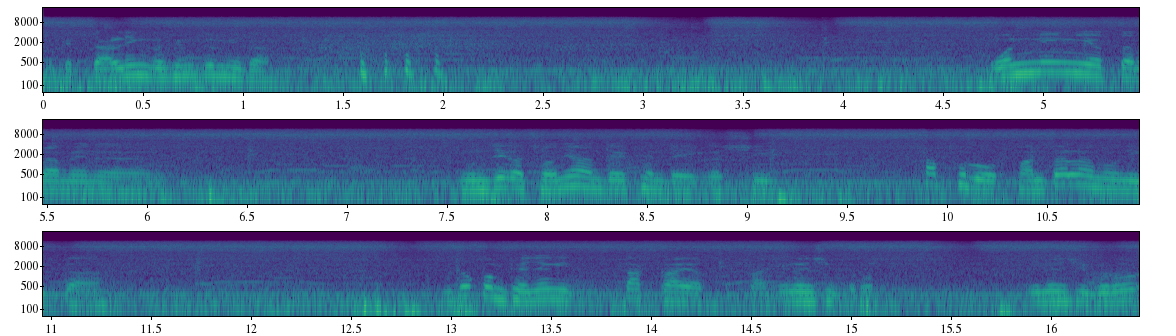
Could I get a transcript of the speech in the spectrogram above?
이렇게 잘린 거 힘듭니다. 원링이었더라면은 문제가 전혀 안 될 텐데 이것이 하프로 반 잘라 놓으니까 무조건 변형이 딱 가요. 딱 이런 식으로. 이런 식으로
